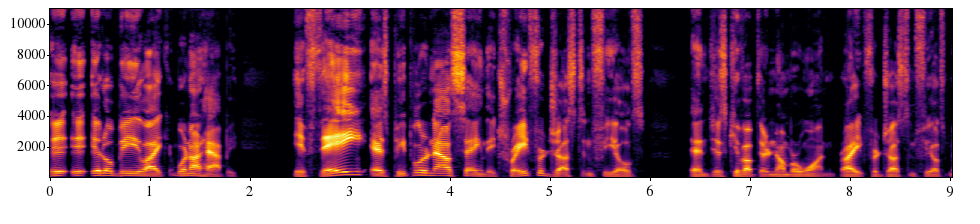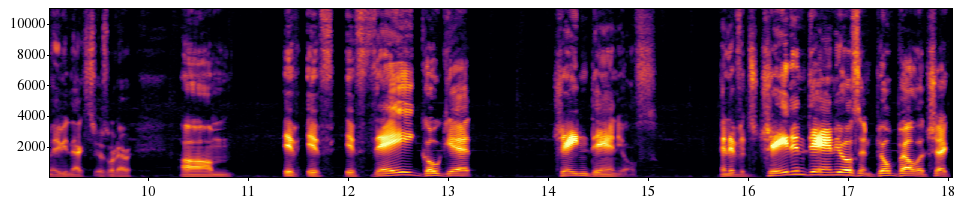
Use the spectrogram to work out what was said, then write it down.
it, it, it'll be like we're not happy. If they, as people are now saying, they trade for Justin Fields and just give up their number one, right, for Justin Fields, maybe next year's whatever. Um, if if if they go get Jayden Daniels, and if it's Jayden Daniels and Bill Belichick,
